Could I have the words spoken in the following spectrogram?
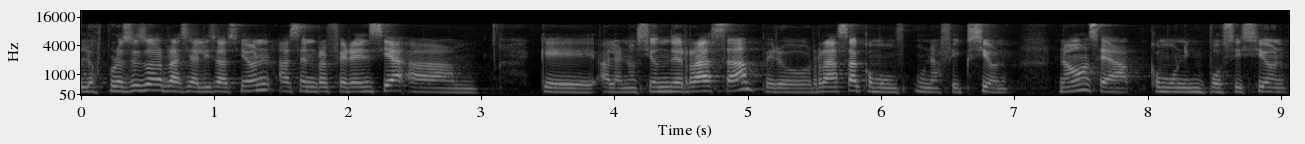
los procesos de racialización hacen referencia a, que, a la noción de raza, pero raza como una ficción, ¿no? o sea, como una imposición.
